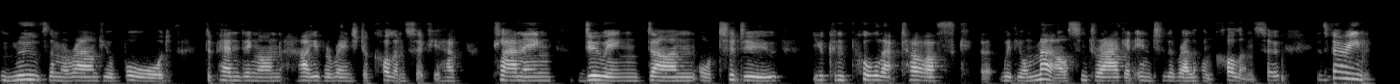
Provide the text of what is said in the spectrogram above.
move them around your board depending on how you've arranged your columns. So if you have planning, doing, done, or to do, you can pull that task uh, with your mouse and drag it into the relevant column. So it's very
